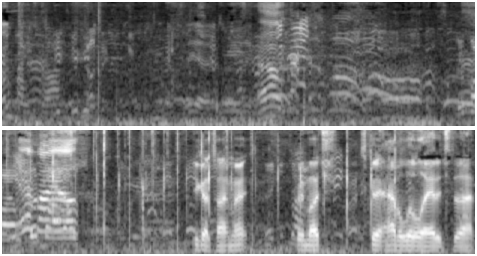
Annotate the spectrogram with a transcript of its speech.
Oh my god. Out. Good Miles. Yeah, Good Miles. Miles. You got time, right? Pretty much. It's gonna have a little adage to that.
